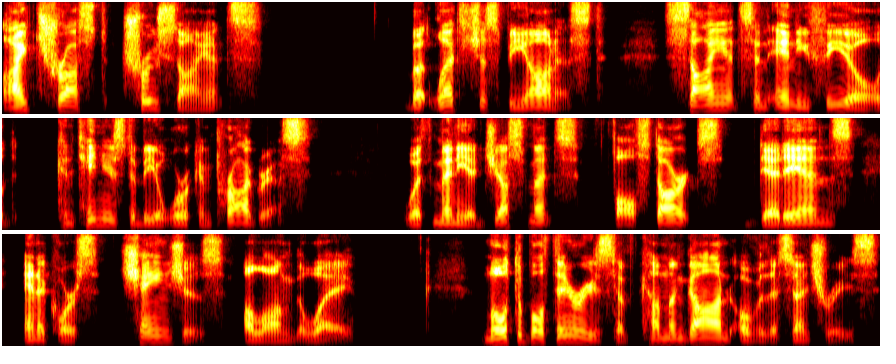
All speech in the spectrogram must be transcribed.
I trust true science, but let's just be honest. Science in any field continues to be a work in progress with many adjustments, false starts, dead ends, and of course, changes along the way. Multiple theories have come and gone over the centuries,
